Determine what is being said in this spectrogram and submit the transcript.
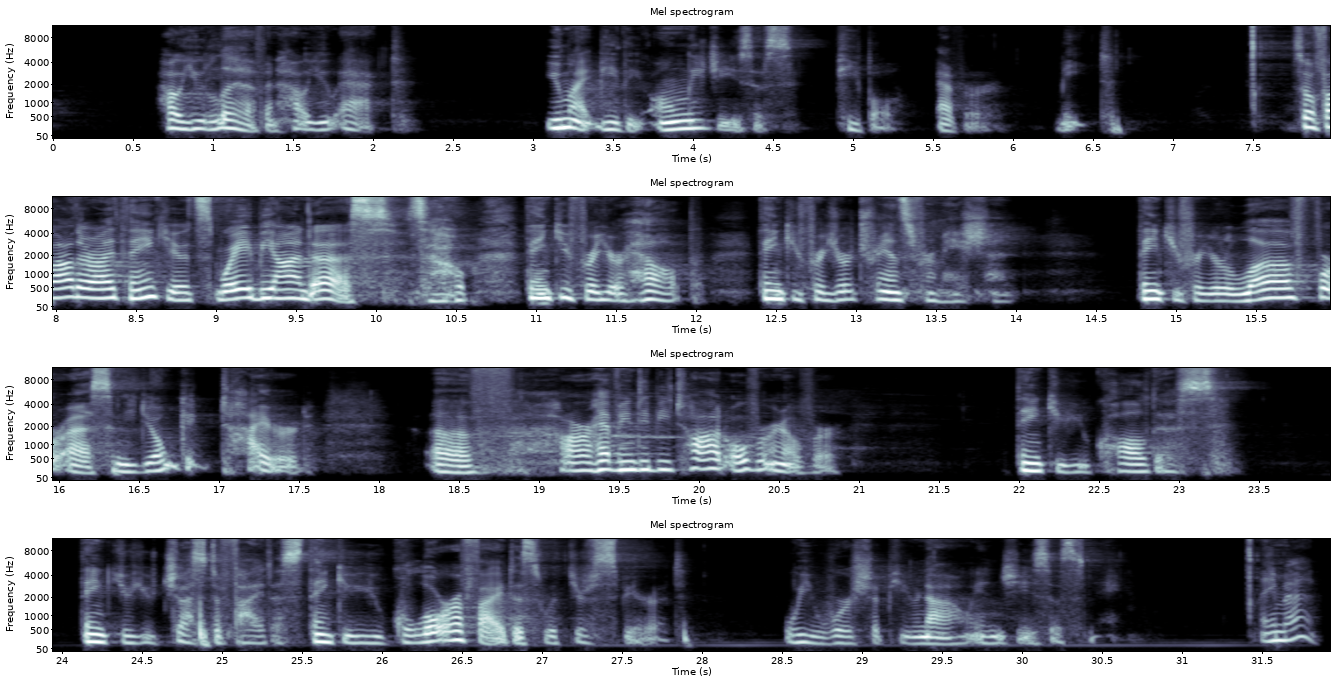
how you live and how you act. You might be the only Jesus people ever meet. So, Father, I thank you. It's way beyond us. So, thank you for your help. Thank you for your transformation. Thank you for your love for us. And you don't get tired of our having to be taught over and over. Thank you, you called us. Thank you, you justified us. Thank you, you glorified us with your spirit. We worship you now in Jesus' name. Amen.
